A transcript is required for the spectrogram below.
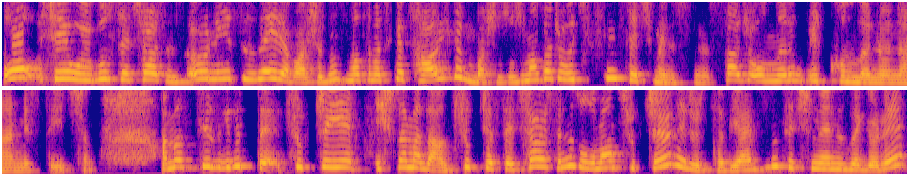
o şeye uygun seçersiniz. Örneğin siz neyle başladınız? Matematik ve tarihle mi başladınız? O zaman sadece o ikisini seçmelisiniz. Sadece onların ilk konularını önermesi için. Ama siz gidip de Türkçeyi işlemeden Türkçe seçerseniz o zaman Türkçe önerir tabii. Yani sizin seçimlerinize göre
